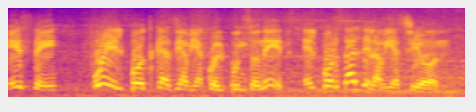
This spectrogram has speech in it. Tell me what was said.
Este fue el podcast de aviacol.net, el portal de la aviación.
